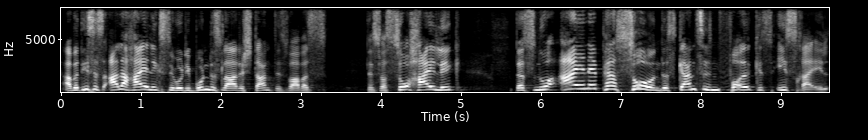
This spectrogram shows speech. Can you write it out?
Aber dieses Allerheiligste, wo die Bundeslade stand, das war was, das war so heilig, dass nur eine Person des ganzen Volkes Israel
